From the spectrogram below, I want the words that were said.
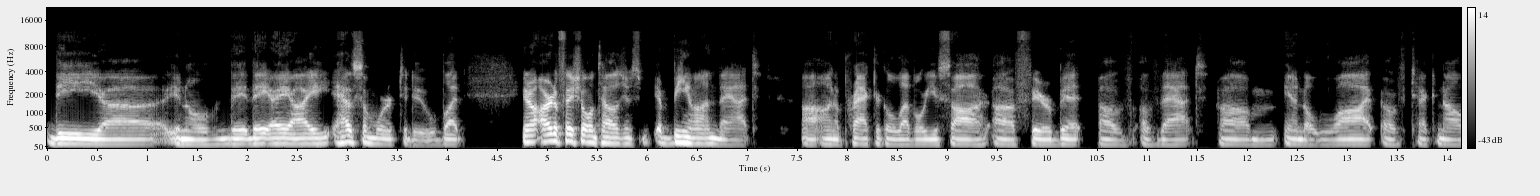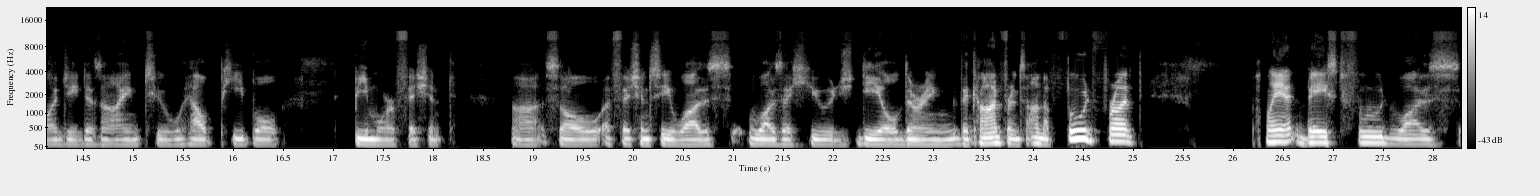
the uh you know the the ai has some work to do but you know artificial intelligence beyond that uh, on a practical level you saw a fair bit of of that um and a lot of technology designed to help people be more efficient uh, so efficiency was was a huge deal during the conference. On the food front, plant based food was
